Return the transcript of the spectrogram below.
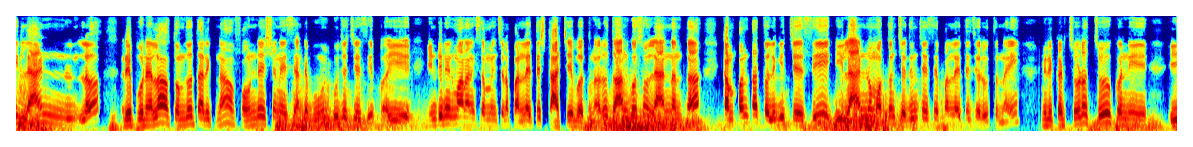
ఈ ల్యాండ్ లో రేపు నెల తొమ్మిదో తారీఖున ఫౌండేషన్ వేసి అంటే భూమి పూజ చేసి ఈ ఇంటి నిర్మాణానికి సంబంధించిన పనులు అయితే స్టార్ట్ చేయబోతున్నారు. దానికోసం ల్యాండ్ అంతా కంపంతా తొలగించేసి ఈ ల్యాండ్ను మొత్తం చదును చేసే పనులు అయితే జరుగుతున్నాయి. మీరు ఇక్కడ చూడొచ్చు కొన్ని ఈ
